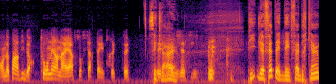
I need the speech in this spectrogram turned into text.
on n'a pas envie de retourner en arrière sur certains trucs. C'est clair. Le fait d'être fabricant,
